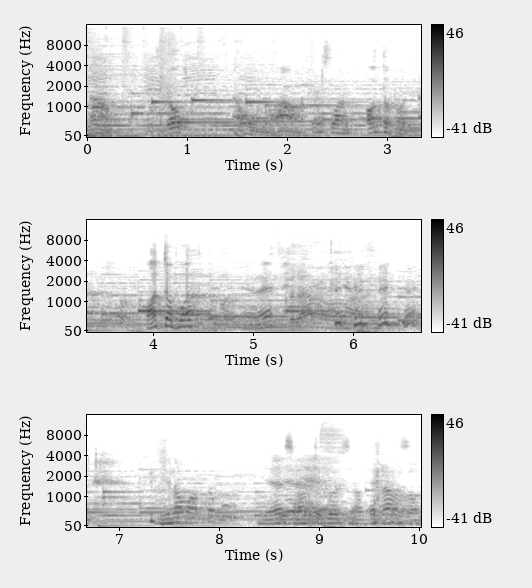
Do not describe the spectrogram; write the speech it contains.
now. Let's go. Oh, wow. First one. Autobot. Autobot. Autobot. Right? You know Autobot? Yes, yes. Autobot. Autobot.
